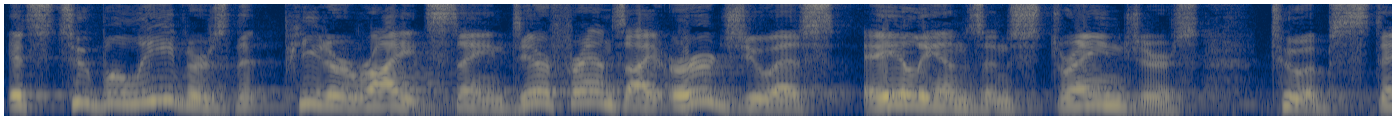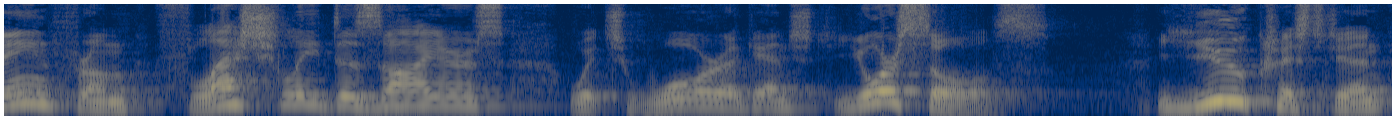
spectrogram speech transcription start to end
It's to believers that Peter writes, saying, Dear friends, I urge you as aliens and strangers to abstain from fleshly desires which war against your souls. You, Christian,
